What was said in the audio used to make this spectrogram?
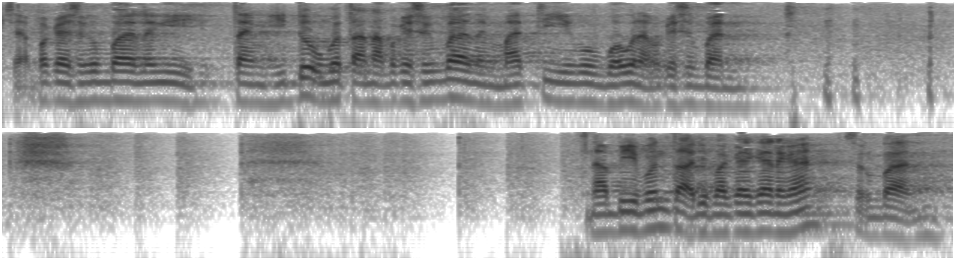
Siap pakai serban lagi. Time hidup kau tak nak pakai serban mati kau baru nak pakai serban. Nabi pun tak dipakaikan dengan serban.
